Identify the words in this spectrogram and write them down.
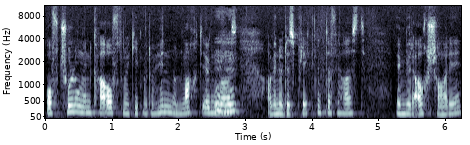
oft Schulungen kauft und dann geht man da hin und macht irgendwas. Mhm. Aber wenn du das Projekt nicht dafür hast, irgendwie auch schade.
